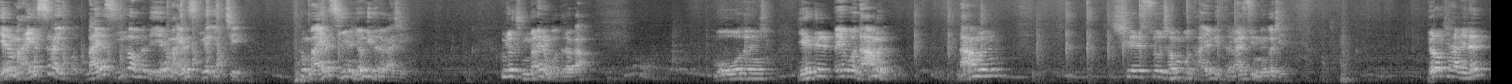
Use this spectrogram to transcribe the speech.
얘는 마이너스가 있- 마이너스 2가 없는데 얘는 마이너스 2가 있지 그럼 마이너스 2는 여기 들어가지 그럼 저 중간에는 뭐 들어가? 모든 얘들 빼고 남은 남은 실수 전부 다 여기 들어갈 수 있는 거지 이렇게 하면은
